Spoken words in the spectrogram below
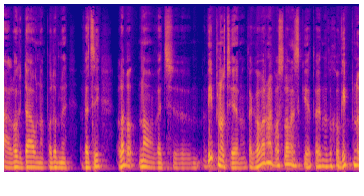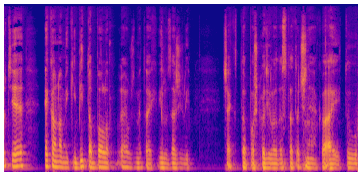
a lockdown a podobné veci. Lebo, no, veď uh, vypnutie, no tak hovoríme po slovensky, je to jednoducho vypnutie ekonomiky, by to bolo, už sme to aj chvíľu zažili však to poškodilo dostatočne ako aj tú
